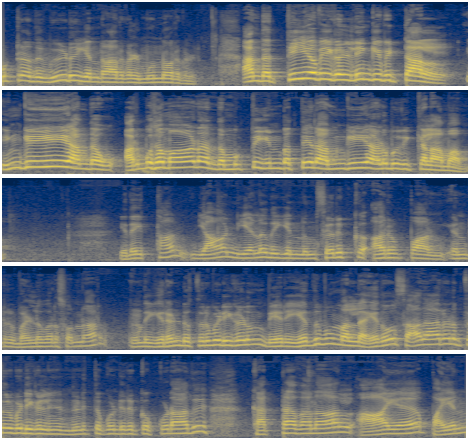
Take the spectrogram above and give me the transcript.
உற்றது வீடு என்றார்கள் முன்னோர்கள். அந்த தீயவைகள் நீங்கிவிட்டால் இங்கேயே அந்த அற்புதமான அந்த முக்தி இன்பத்தை நாம் இங்கேயே அனுபவிக்கலாமாம்? இதைத்தான் யான் எனது என்னும் செருக்கு அறுப்பான் என்று வள்ளுவர் சொன்னார். இந்த இரண்டு திருவடிகளும் வேறு எதுவும் அல்ல. ஏதோ சாதாரண திருவடிகள் நினைத்து கொண்டிருக்கக்கூடாது கற்றதனால் ஆய பயன்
